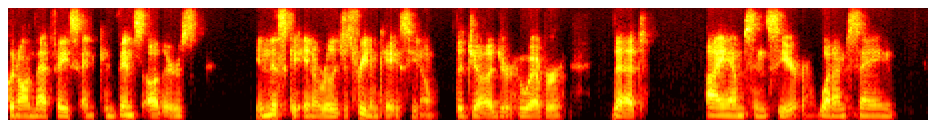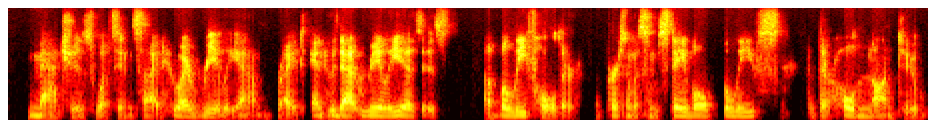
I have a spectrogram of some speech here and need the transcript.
put on that face and convince others, in this case, in a religious freedom case, you know, the judge or whoever, that I am sincere. What I'm saying matches what's inside, who I really am, right? And who that really is is a belief holder, a person with some stable beliefs that they're holding on to.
